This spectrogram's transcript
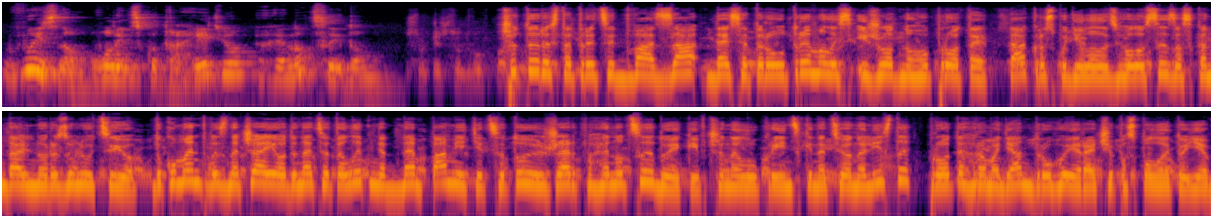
визнав волинську трагедію геноцидом. 432 за, 10 утримались і жодного проти. Так розподілились голоси за скандальну резолюцію. Документ визначає 11 липня днем пам'яті цитую жертв геноциду, який вчинили українські націоналісти проти громадян Другої Речі Посполитої.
